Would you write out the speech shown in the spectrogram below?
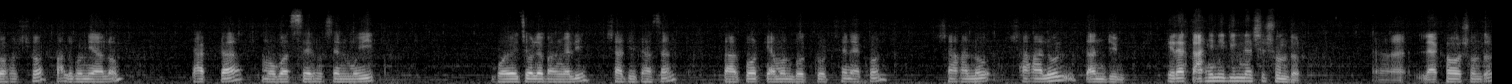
রহস্য, ফাল্গুনী আলম ধাক্কা মোবাসের হোসেন মুইত, বয়ে চলে বাঙালি, সাজিদ হাসান, তারপর কেমন বোধ করছেন এখন? শাহানু, শাহানুল তানজিম। এরা কাহিনী বিন্যাসে সুন্দর লেখাও সুন্দর,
